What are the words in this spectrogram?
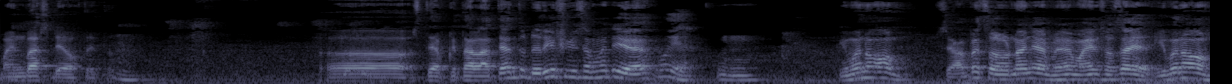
main bass dia waktu itu. Hmm. Eh, setiap kita latihan tuh di review sama dia. Oh ya. Hmm. Gimana Om? Siapa selalu nanya, main, main selesai. Gimana Om?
